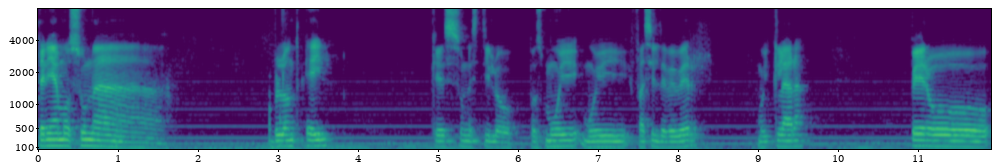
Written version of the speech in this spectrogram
teníamos una Blonde Ale, que es un estilo pues muy, muy fácil de beber, muy clara, pero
